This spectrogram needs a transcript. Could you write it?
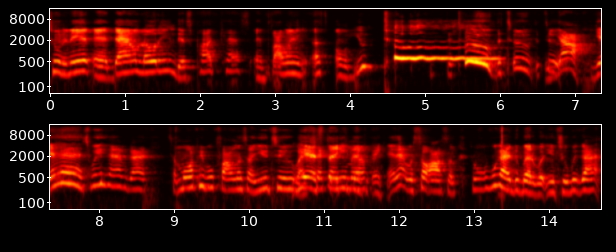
tuning in and downloading this podcast and following us on YouTube. The tube, the tube, the tube. Yeah. Yes, we have got some more people following us on YouTube. I Yes, thank you, thank you, thank you. and that was so awesome. So we got to do better with YouTube. We got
